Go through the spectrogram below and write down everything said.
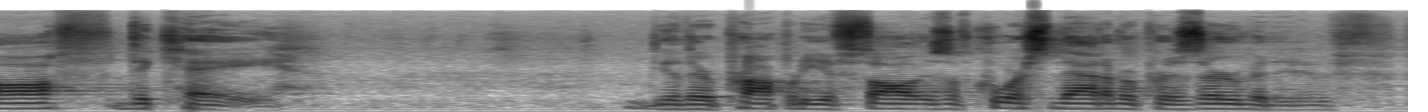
off decay. The other property of salt is, of course, that of a preservative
